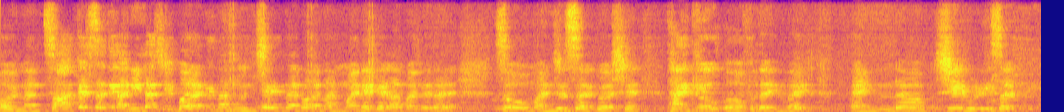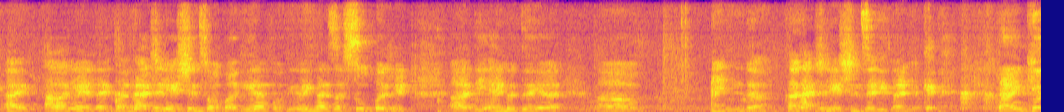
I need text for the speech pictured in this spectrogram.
ಅವ್ರು ನನ್ನ ಸಾಕಷ್ಟು ಸತಿ ನಾನು ಇಂಡಸ್ಟ್ರಿ ಬರೋಕ್ಕಿಂತ ಮುಂಚೆಯಿಂದನೂ ನನ್ನ ಮನೆಗೆಲ್ಲ ಬಂದಿದ್ದಾರೆ. ಸೊ ಮಂಜು ಸರ್ಗೂ ಅಷ್ಟೇ. Thank you for the invite and Shrigudi sir ಅವಾಗಲೇ ಹೇಳಿದೆ congratulations for Bagheera for giving us a super hit the end of the year and congratulations ಇಡೀ ತಂಡಕ್ಕೆ ಥ್ಯಾಂಕ್ ಯು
